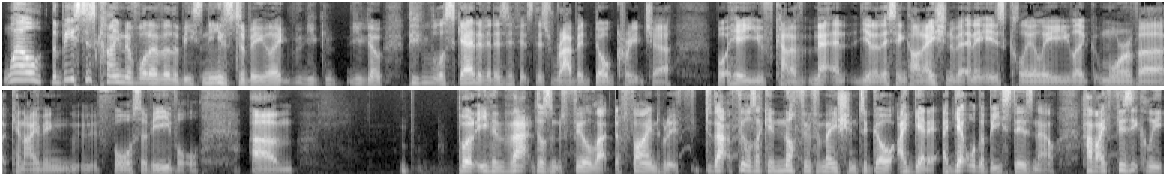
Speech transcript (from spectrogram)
well the beast is kind of whatever the beast needs to be like you can you know people are scared of it as if it's this rabid dog creature but here you've kind of met, you know, this incarnation of it, and it is clearly like more of a conniving force of evil. Um, but even that doesn't feel that defined. But it, that feels like enough information to go. I get it. I get what the beast is now. Have I physically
